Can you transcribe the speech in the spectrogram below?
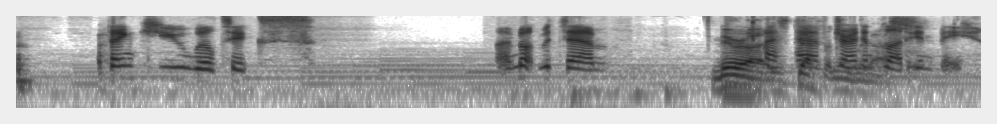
them. Thank you, Wiltix. I'm not with them. Mira I is have dragon blood in me.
